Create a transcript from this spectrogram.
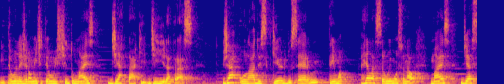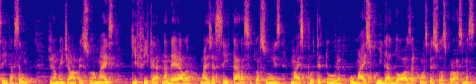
Então ele geralmente tem um instinto mais de ataque, de ir atrás. Já o lado esquerdo do cérebro tem uma relação emocional mais de aceitação. Geralmente é uma pessoa mais que fica na dela, mais de aceitar as situações, mais protetora ou mais cuidadosa com as pessoas próximas.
